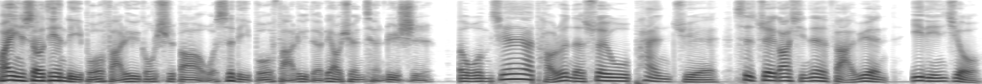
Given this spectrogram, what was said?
欢迎收听李博法律公司包，我是李博法律的廖宣成律师。呃，我们今天要讨论的税务判决是最高行政法院一零九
